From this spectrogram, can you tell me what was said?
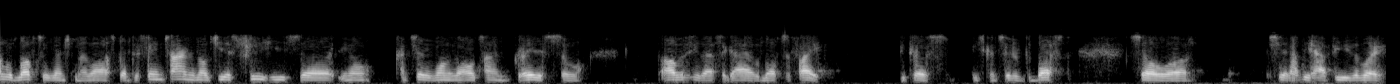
would love to avenge my loss, but at the same time, you know, GSP, he's uh, you know considered one of the all-time greatest, so obviously that's a guy I would love to fight because he's considered the best. So uh, shit, I'll be happy either way.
